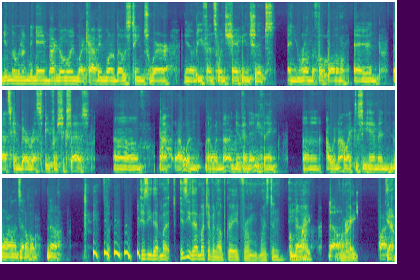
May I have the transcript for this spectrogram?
getting the running game back going, like having one of those teams where you know defense wins championships and you run the football, and that's going to be our recipe for success. Um, I, I, wouldn't. I would not give him anything. Uh, I would not like to see him in New Orleans at all. No. is he that much? Is he that much of an upgrade from Winston? No, right. no. Right. Yeah.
